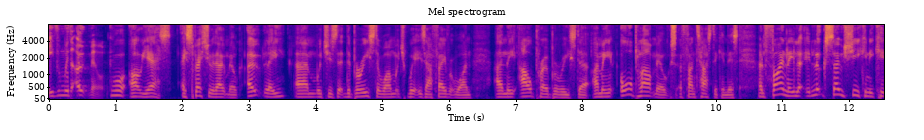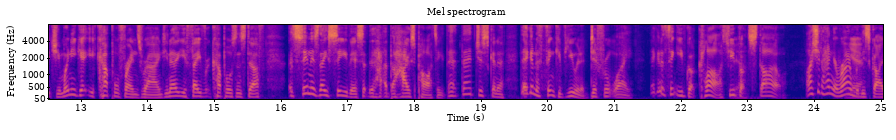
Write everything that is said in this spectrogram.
Even with oat milk. Oh, oh yes, especially with oat milk. Oatly, um, which is the, the barista one, which is our favourite one, and the Alpro barista. I mean, all plant milks are fantastic in this. And finally, look, it looks so chic in your kitchen when you get your couple friends round. You know, your favourite couples and stuff. As soon as they see this at the at the house party, they're they're just gonna they're gonna think of you in a different way. They're gonna think you've got class, you've got style. I should hang around Yeah. with this guy.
